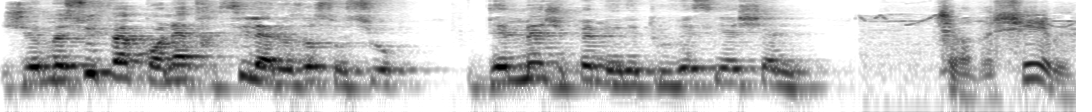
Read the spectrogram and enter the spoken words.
Je me suis fait connaître sur les réseaux sociaux. Demain, je peux me retrouver sur une chaîne. C'est pas possible.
